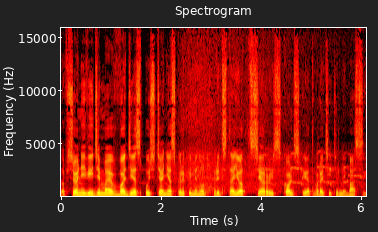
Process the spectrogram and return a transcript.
то все невидимое в воде спустя несколько минут предстает серой, скользкой, отвратительной массой.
